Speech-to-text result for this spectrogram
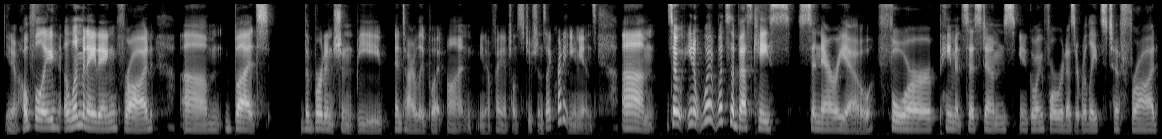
you know, hopefully eliminating fraud. Um, but the burden shouldn't be entirely put on you know financial institutions like credit unions. Um, so you know what what's the best case scenario for payment systems you know going forward as it relates to fraud?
